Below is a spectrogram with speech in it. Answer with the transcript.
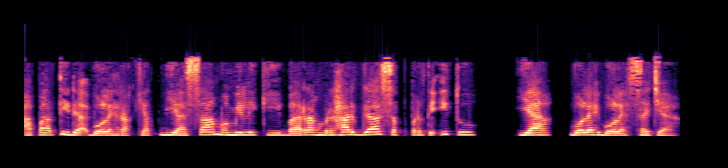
apa tidak boleh rakyat biasa memiliki barang berharga seperti itu? Ya, boleh-boleh saja.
